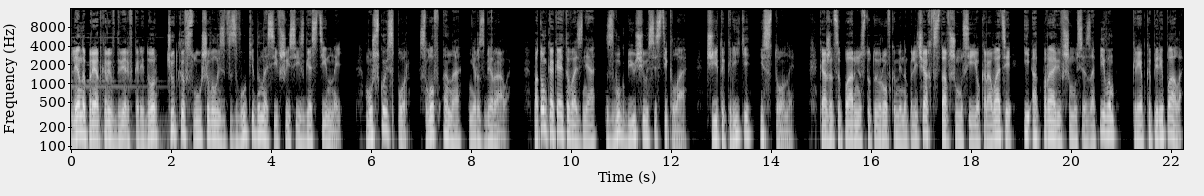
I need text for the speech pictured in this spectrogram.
Лена, приоткрыв дверь в коридор, чутко вслушивалась в звуки, доносившиеся из гостиной. Мужской спор, слов она не разбирала. Потом какая-то возня, звук бьющегося стекла, чьи-то крики и стоны. Кажется, парню с татуировками на плечах, вставшему с ее кровати и отправившемуся за пивом, крепко перепало.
